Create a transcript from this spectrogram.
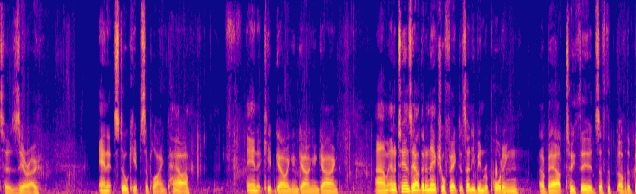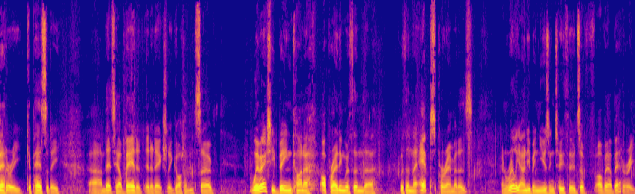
to zero and it still kept supplying power and it kept going and going and going. Um, and it turns out that in actual fact, it's only been reporting about two thirds of the of the battery capacity. Um, that's how bad it, it had actually gotten. So we've actually been kind of operating within the within the apps parameters, and really only been using two thirds of, of our battery,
